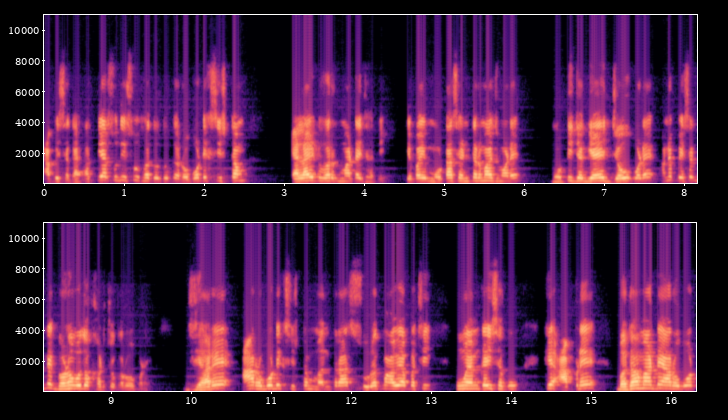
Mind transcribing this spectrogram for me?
આપી શકાય. અત્યાર સુધી શું થતું હતું કે રોબોટિક સિસ્ટમ એલાઇટ વર્ગ માટે જ હતી કે ભાઈ મોટા સેન્ટરમાં જ મળે, મોટી જગ્યાએ જ જવું પડે અને પેશન્ટને ઘણો બધો ખર્ચો કરવો પડે. જ્યારે આ રોબોટિક સિસ્ટમ મંત્રા સુરતમાં આવ્યા પછી હું એમ કહી શકું કે આપણે બધા માટે આ રોબોટ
